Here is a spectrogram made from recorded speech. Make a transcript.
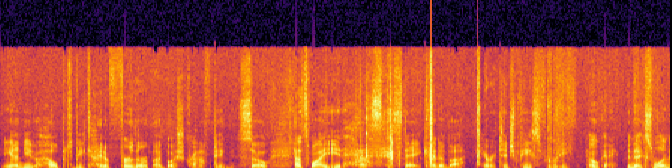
and, you know, helped to be kind of further my bushcrafting. So that's why it has to stay kind of a heritage piece for me. Okay, the next one,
